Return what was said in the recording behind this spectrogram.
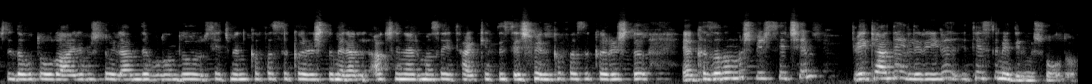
işte Davutoğlu ayrı bir söylemde bulundu. Seçmenin kafası karıştı. Meral Akşener masayı terk etti. Seçmenin kafası karıştı. Yani kazanılmış bir seçim ve kendi elleriyle teslim edilmiş oldu.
